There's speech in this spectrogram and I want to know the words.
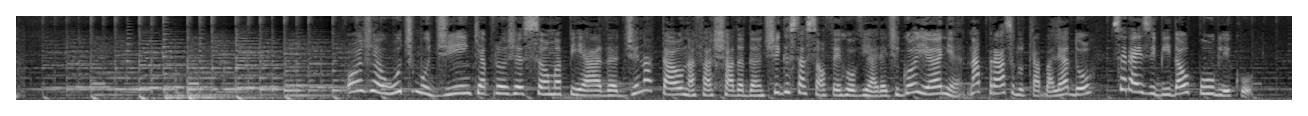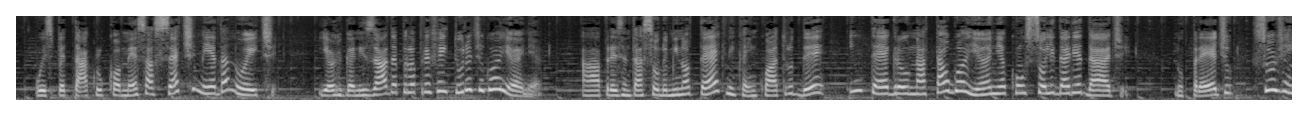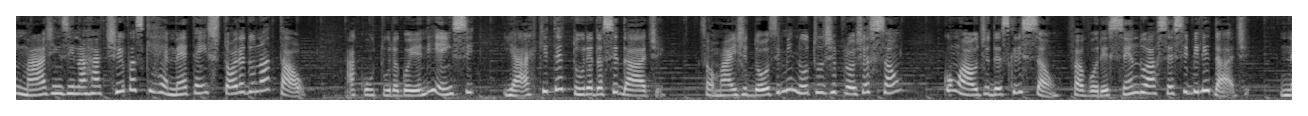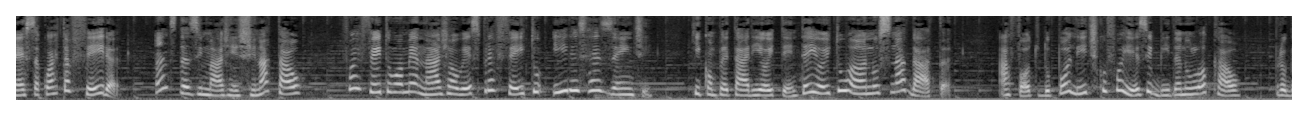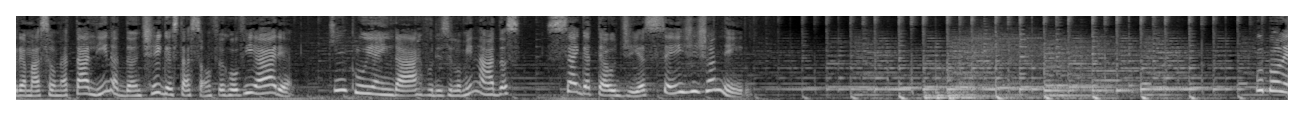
Hoje é o último dia em que a projeção mapeada de Natal na fachada da antiga estação ferroviária de Goiânia, na Praça do Trabalhador, será exibida ao público. O espetáculo começa às sete e meia da noite e é organizada pela Prefeitura de Goiânia. A apresentação luminotécnica em 4D integra o Natal Goiânia com solidariedade, No prédio, surgem imagens e narrativas que remetem à história do Natal, à cultura goianiense e à arquitetura da cidade. São mais de 12 minutos de projeção com audiodescrição, favorecendo a acessibilidade. Nesta quarta-feira, antes das imagens de Natal, foi feita uma homenagem ao ex-prefeito Iris Rezende, que completaria 88 anos na data. A foto do político foi exibida no local. Programação natalina da antiga estação ferroviária, que inclui ainda árvores iluminadas, segue até o dia 6 de janeiro.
